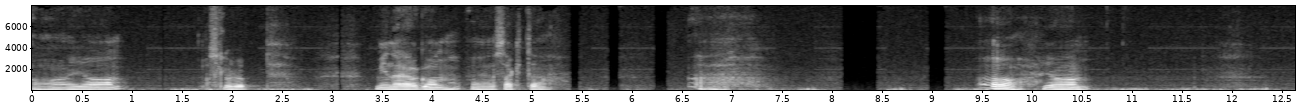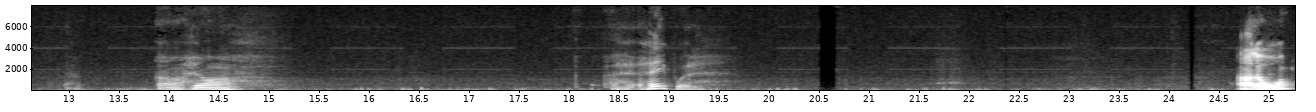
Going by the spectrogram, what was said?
Ja, jag slår upp mina ögon eh, sakta. Oh. Oh, jag... Oh, jag... Hej på er. Hallå?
